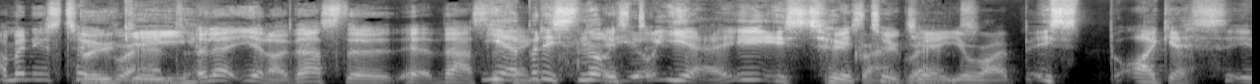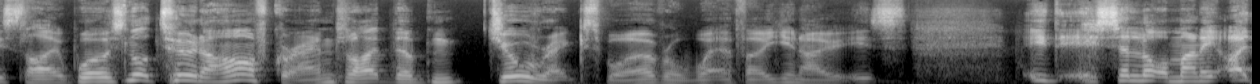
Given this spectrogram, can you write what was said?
I mean, it's two Boogie. grand. Uh, You know, that's the that's the yeah, thing. but it's not. It's- yeah, it is two, it's grand. two Yeah, you're right. It's. I guess it's like well, it's not two and a half grand like the dual Recs were or whatever. You know, it's it, it's a lot of money. I, I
